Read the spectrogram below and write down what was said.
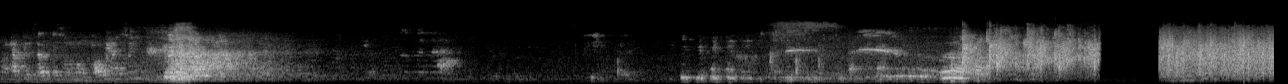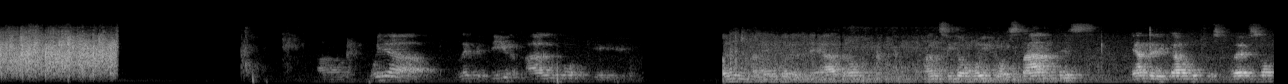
van a pensar que somos novios, ¿sí? ¿Juntos, verdad? Sí. Ah, voy a repetir algo que un talento en el teatro han sido muy constantes, le han dedicado mucho esfuerzo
